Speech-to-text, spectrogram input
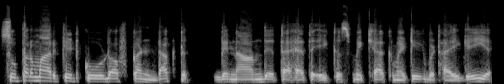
ਸੁਪਰਮਾਰਕਟ ਕੋਡ ਆਫ ਕੰਡਕਟ ਦੇ ਨਾਮ ਦੇ ਤਹਿਤ ਇੱਕ ਸਮੀਖਿਆ ਕਮੇਟੀ ਬਿਠਾਈ ਗਈ ਹੈ,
